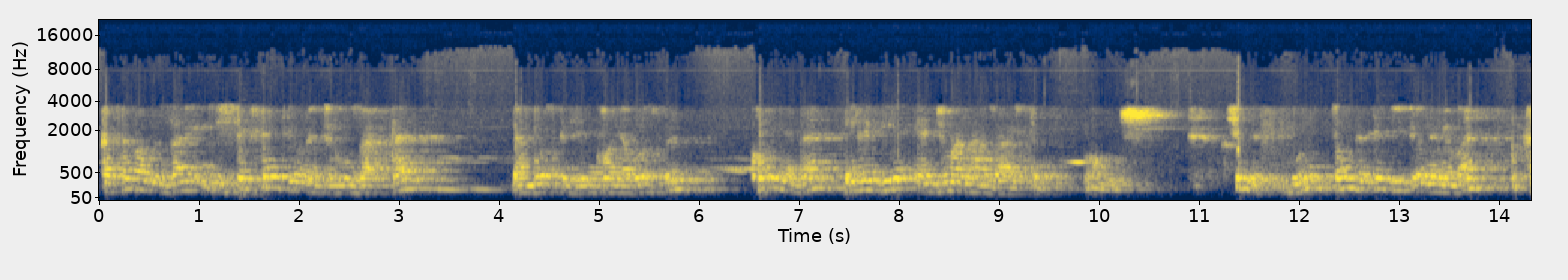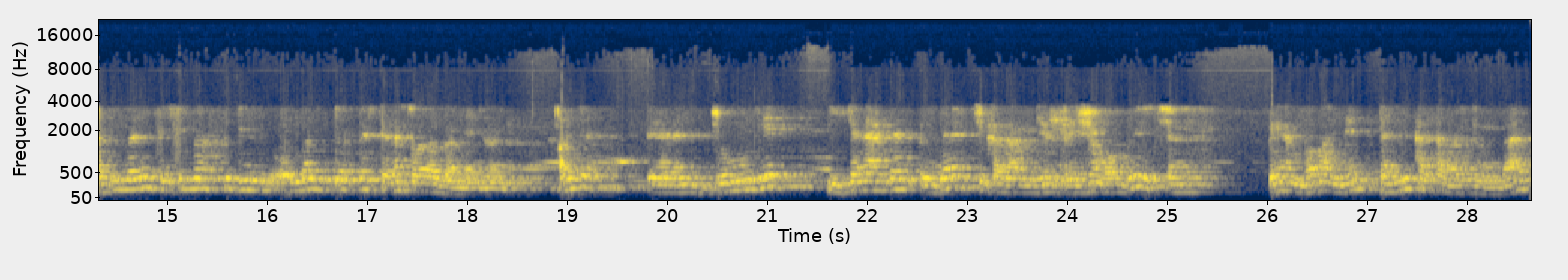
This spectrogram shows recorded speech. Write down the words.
kasabamızdan 180 kilometre uzakta ben Bozkır'lıyım, Konya Bozkır. Konya'da belediye encüman azası olmuş. Şimdi bunun son derece büyük önemi var. Kadınların seçilme hakkı bir, ondan 4-5 sene sonra zannediyorum. Ancak e, Cumhuriyet ilkelerden özel çıkaran bir rejim olduğu için benim babaannem kendi kasabasında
